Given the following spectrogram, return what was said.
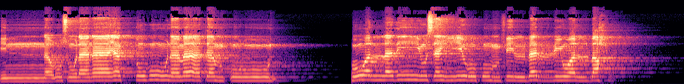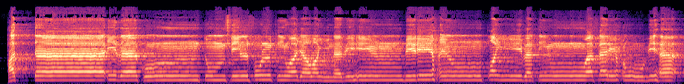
ان رسلنا يكتبون ما تمكرون هو الذي يسيركم في البر والبحر حتى إذا كنتم في الفلك وجرين بهم بريح طيبة وفرحوا بها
